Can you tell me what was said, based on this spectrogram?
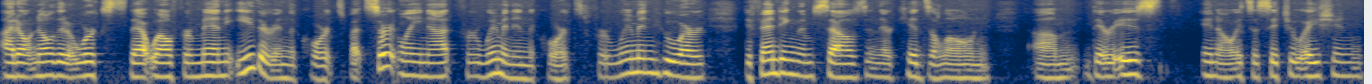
I don't know that it works that well for men either in the courts, but certainly not for women in the courts. For women who are defending themselves and their kids alone, um, there is, you know, it's a situation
